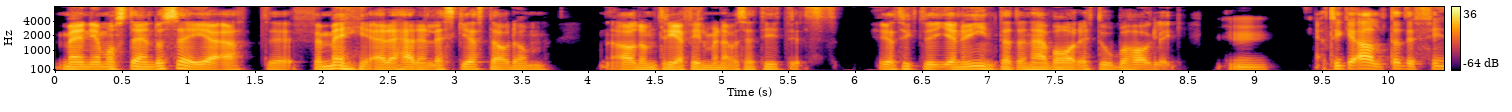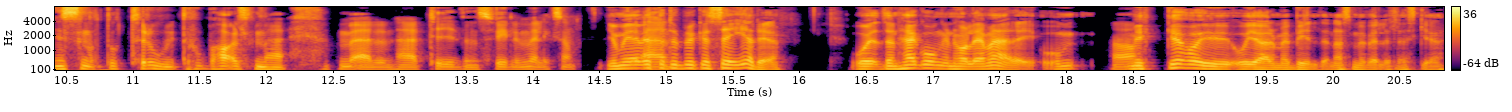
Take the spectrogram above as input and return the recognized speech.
Men jag måste ändå säga att eh, för mig är det här den läskigaste av de, av de tre filmerna vi har sett hittills. jag tyckte genuint att den här var rätt obehaglig. Mm. Jag tycker alltid att det finns något otroligt obehagligt med, med den här tidens filmer liksom. Jo, men jag vet Ähm. att du brukar säga det. Och den här gången håller jag med dig. Och Ja. mycket har ju att göra med bilderna som är väldigt läskiga.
